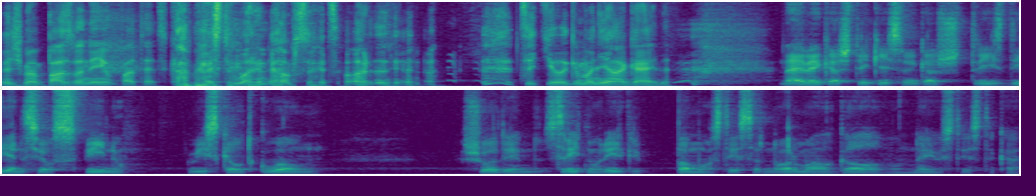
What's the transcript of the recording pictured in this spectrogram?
Viņš man pazvanīja un teica, kāpēc tu mani neapsveic vārdu dienā? Cik ilgi man jāgaida? Nē, vienkārši tik es vienkārši trīs dienas jau svinu visu kaut ko. Un šodien, rīt no rīta, gribu pamosties ar normālu galvu un nejusties tā kā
